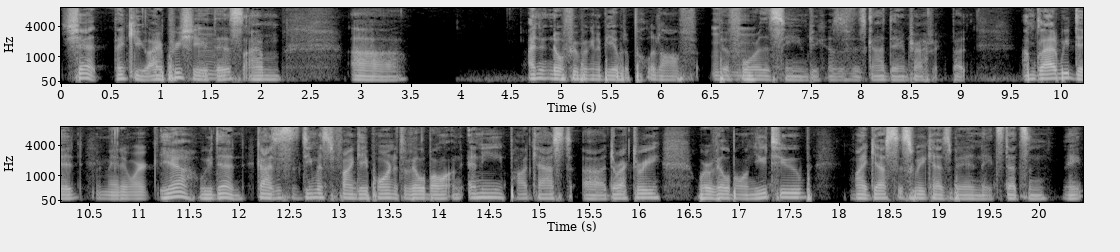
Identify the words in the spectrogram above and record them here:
Shit. Thank you. I appreciate Mm. this. I'm. Uh, I didn't know if we were going to be able to pull it off Mhm. before the scene because of this goddamn traffic, but I'm glad we did. We made it work. Yeah, we did. Guys, this is Demystifying Gay Porn. It's available on any podcast uh, directory. We're available on YouTube. My guest this week has been Nate Stetson. Nate,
